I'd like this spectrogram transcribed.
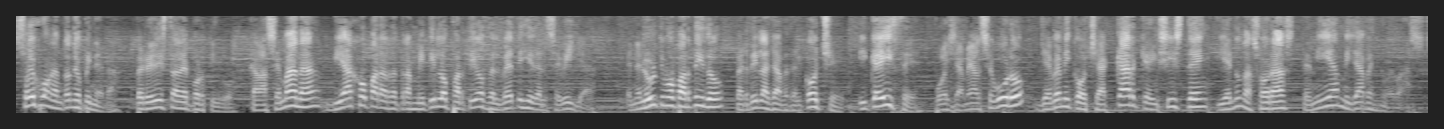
Soy Juan Antonio Pineda, periodista deportivo. Cada semana viajo para retransmitir los partidos del Betis y del Sevilla. En el último partido perdí las llaves del coche. ¿Y qué hice? Pues llamé al seguro, llevé mi coche a Carkey System y en unas horas tenía mis llaves nuevas.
